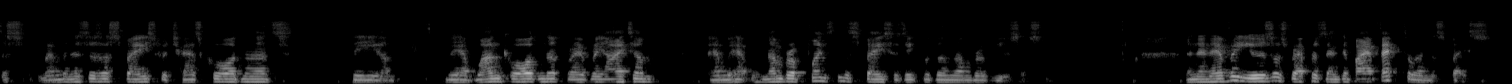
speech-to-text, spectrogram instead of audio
this, remember, this is a space which has coordinates. The um, we have one coordinate for every item, and we have the number of points in the space is equal to the number of users. And then every user is represented by a vector in the space,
